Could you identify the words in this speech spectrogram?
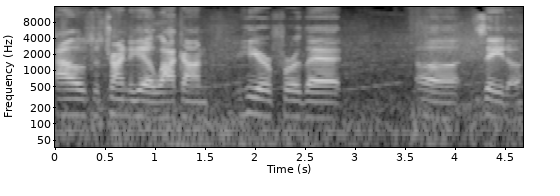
I was just trying to get a lock on here for that uh, Zeta.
